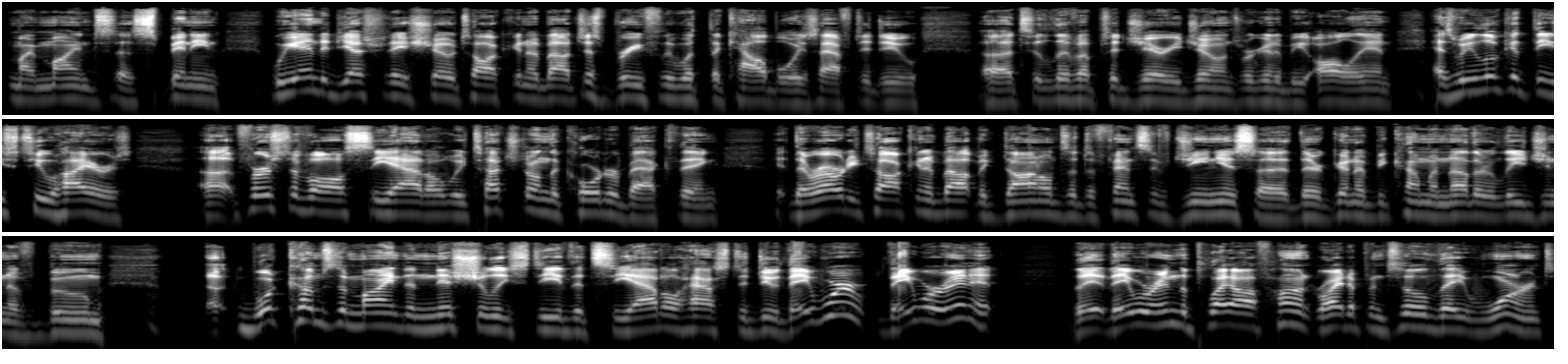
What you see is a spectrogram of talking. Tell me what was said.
my mind's uh, spinning. We ended yesterday's show talking about just briefly what the Cowboys have to do uh, to live up to Jerry Jones. We're going to be all in as we look at these two hires. Uh, first of all, Seattle. We touched on the quarterback thing. They're already talking about Macdonald's a defensive genius. Uh, they're going to become another Legion of Boom. what comes to mind initially, Steve, that Seattle has to do? They were they were in it. They they were in the playoff hunt right up until they weren't.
